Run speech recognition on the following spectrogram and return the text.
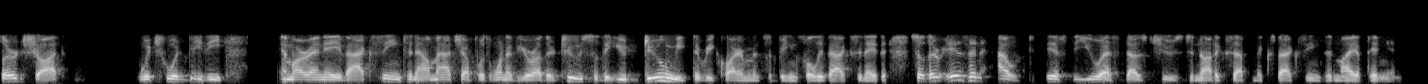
third shot, which would be the mRNA vaccine to now match up with one of your other two so that you do meet the requirements of being fully vaccinated. So there is an out if the U.S. does choose to not accept mixed vaccines, in my opinion.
